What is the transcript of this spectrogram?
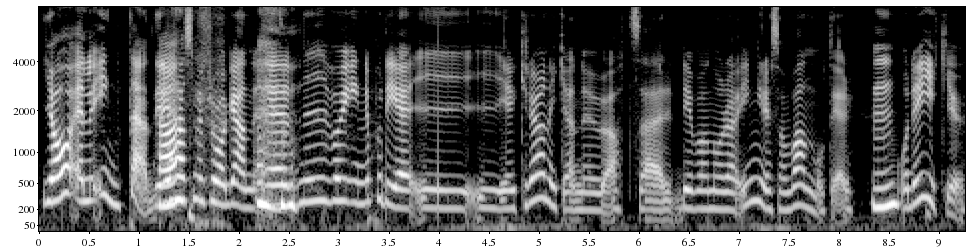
Ja eller inte, det är Ja. det här som är frågan. Eh, ni var ju inne på det i, i er krönika nu att så här, det var några yngre som vann mot er Mm. och det gick ju.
